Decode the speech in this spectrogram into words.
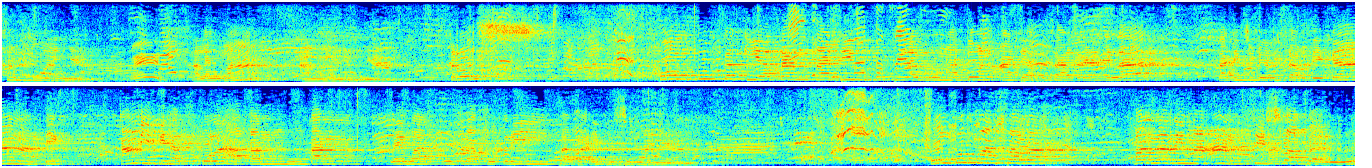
semuanya. Amin. Allahumma amin. Ya. Terus untuk kegiatan tadi untuk bulan Ramadan ada pesantren kilat tadi sudah disampaikan nanti kami pihak sekolah akan mengumumkan lewat putra putri bapak ibu semuanya. Untuk masalah penerimaan siswa baru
